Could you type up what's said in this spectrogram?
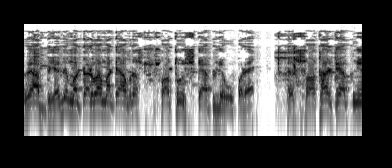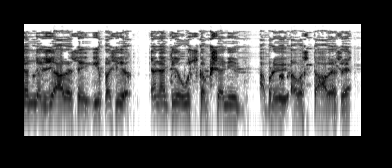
હવે આ ભેદ મટાડવા માટે આપણે ચોથું સ્ટેપ લેવું પડે. ચોથા સ્ટેપની અંદર જે આવે છે એ પછી એનાથી ઉચ્ચ કક્ષાની આપણી અવસ્થા આવે છે.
